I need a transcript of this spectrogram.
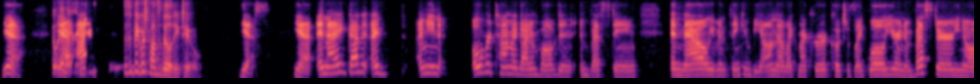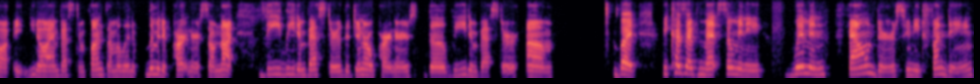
Yeah. So, yeah. And, and I, it's a big responsibility too. Yes. Yeah. And I got it. I, I mean, over time, I got involved in investing. And now, even thinking beyond that, like my career coach was like, "Well, you're an investor. You know, you know, I invest in funds. I'm a limited partner, so I'm not the lead investor, the general partners, the lead investor. Um, but because I've met so many women founders who need funding,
